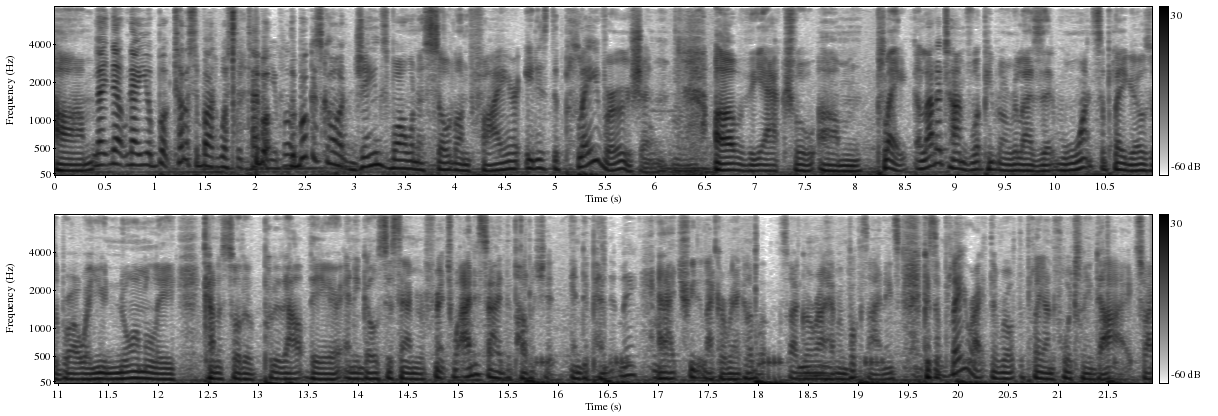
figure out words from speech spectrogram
Um, now, now, now, your book. Tell us about what's the title of your book. the book is called James Baldwin: A Soul on Fire. It is the play version of the actual um, play. A lot of times, what people don't realize is that once a play goes to Broadway, you normally kind of sort of put it out there, and it goes to Samuel French. Well, I decided to publish it independently, and I treat it like a regular book. So I go around having book signings because the playwright that wrote the play unfortunately died. So I,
